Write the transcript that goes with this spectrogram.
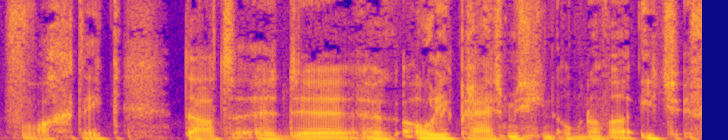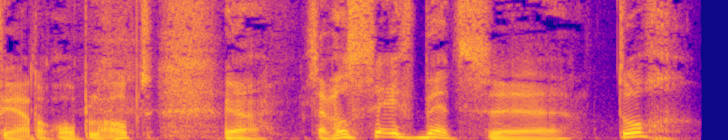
verwacht ik dat de olieprijs misschien ook nog wel iets verder oploopt. Ja, het zijn wel safe bets, uh, toch?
